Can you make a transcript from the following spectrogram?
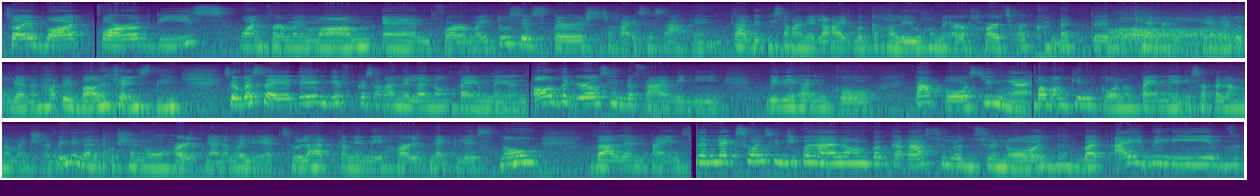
So I bought four of these. One for my mom and for my two sisters, tsaka isa sa akin. Sabi ko sa kanila kahit magkakalayo kami, our hearts are connected. Kemerut, kemerut, ganun. Happy Valentine's Day. So basta ito yung gift ko sa kanila nung time na yun. All the girls in the family, binilhan ko. Tapos, yun nga, pamangkin ko nung time na yun, isa pa lang naman siya. Binilan ko siya nung heart nga na maliit. So, lahat kami may heart necklace no Valentine's. The next ones, hindi ko na alam ang pagkakasunod-sunod. But I believe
